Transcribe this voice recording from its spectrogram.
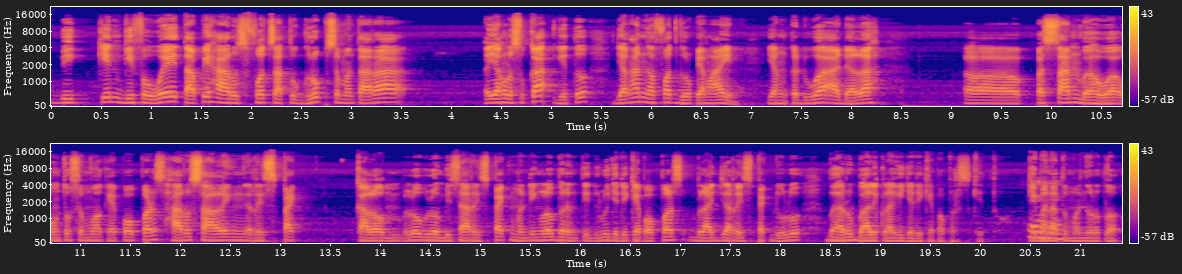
bikin giveaway tapi harus vote satu grup sementara yang lo suka gitu, jangan ngevote grup yang lain. Yang kedua adalah eh, pesan bahwa untuk semua K-popers harus saling respect. Kalau lo belum bisa respect, mending lo berhenti dulu jadi K-popers, belajar respect dulu, baru balik lagi jadi K-popers gitu. Gimana tuh menurut lo?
